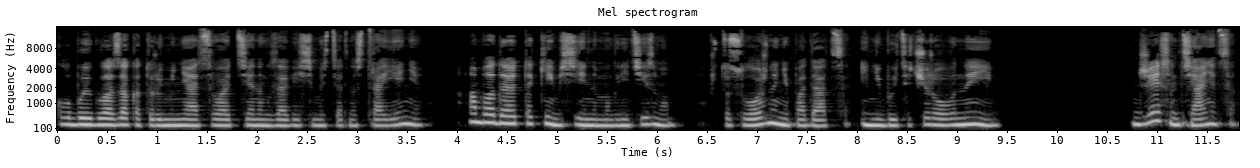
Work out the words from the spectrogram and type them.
Голубые глаза, которые меняют свой оттенок в зависимости от настроения, обладают таким сильным магнетизмом, что сложно не податься и не быть очарованной им. Джейсон тянется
